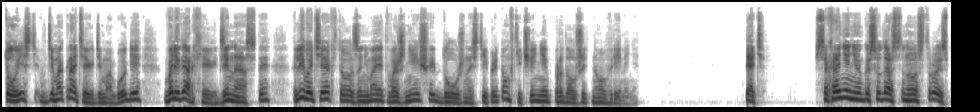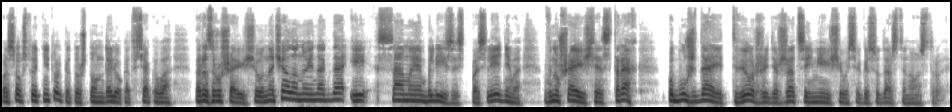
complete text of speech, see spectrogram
То есть в демократиях демагоги, в олигархиях династы, либо те, кто занимает важнейшие должности, и притом в течение продолжительного времени. 5. Сохранению государственного строя способствует не только то, что он далек от всякого разрушающего начала, но иногда и самая близость последнего, внушающая страх, побуждает тверже держаться имеющегося государственного строя.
